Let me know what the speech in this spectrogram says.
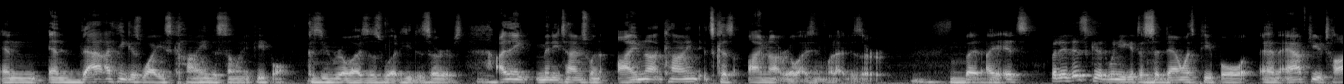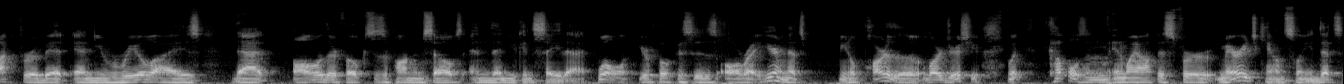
and and that I think is why he's kind to so many people, because he realizes what he deserves. Mm-hmm. I think many times when I'm not kind, it's because I'm not realizing what I deserve. Mm-hmm. But I, it's but it is good when you get to sit mm-hmm. down with people, and after you talk for a bit, and you realize that all of their focus is upon themselves, and then you can say that. Well, your focus is all right here, and that's you know part of the larger issue. When couples in, in my office for marriage counseling, that's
